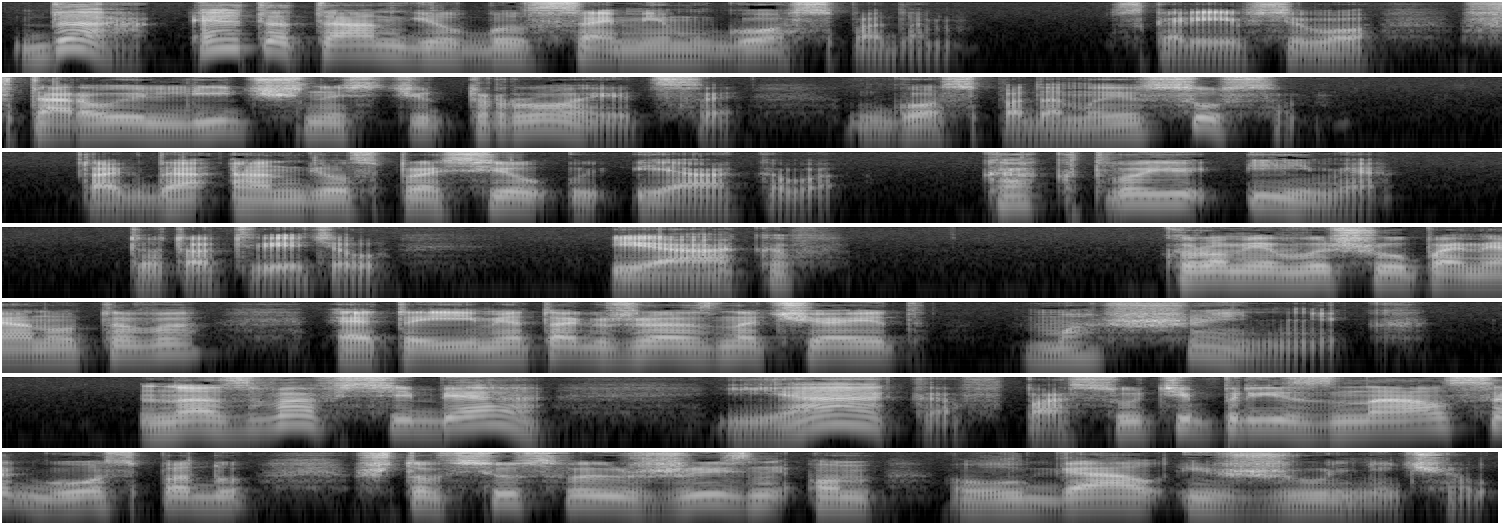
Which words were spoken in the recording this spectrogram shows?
Да, этот ангел был самим Господом, скорее всего, второй личностью Троицы, Господом Иисусом. Тогда ангел спросил у Иакова, «Как твое имя?» Тот ответил, «Иаков». Кроме вышеупомянутого, это имя также означает «мошенник». Назвав себя, Иаков, по сути, признался Господу, что всю свою жизнь он лгал и жульничал,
